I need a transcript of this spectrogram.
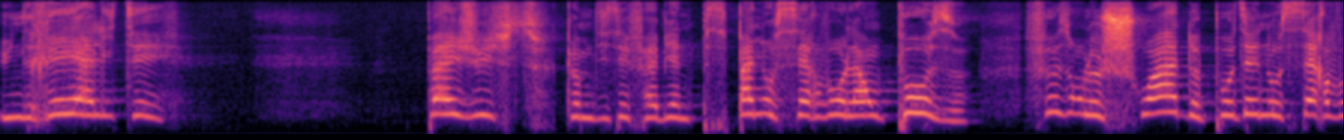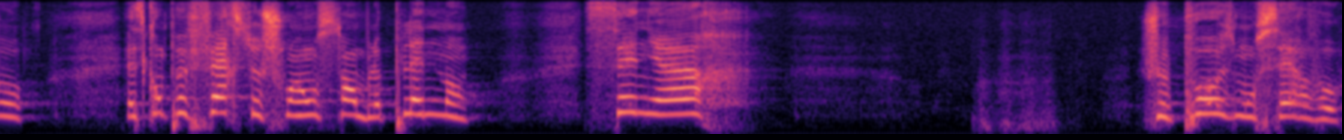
Une réalité. Pas juste, comme disait Fabienne, pas nos cerveaux. Là, on pose. Faisons le choix de poser nos cerveaux. Est-ce qu'on peut faire ce choix ensemble pleinement? Seigneur, je pose mon cerveau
